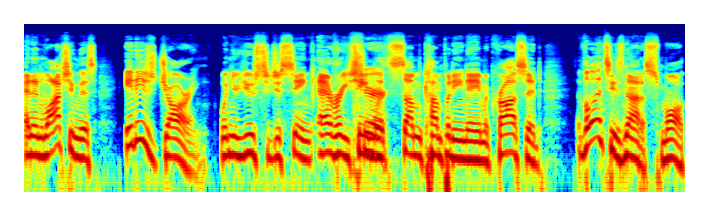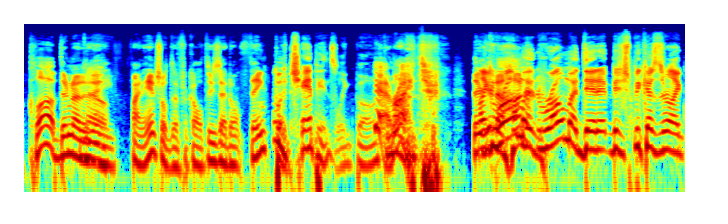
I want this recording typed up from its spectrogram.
And in watching this, it is jarring when you're used to just seeing every team Sure. with some company name across it. Valencia is not a small club; they're not in any financial difficulties, I don't think. But the Champions League bone. yeah, right. They're, they're like Roma, 100 Roma did it just because they're like,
